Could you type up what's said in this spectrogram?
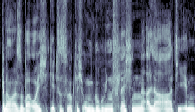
Genau, also bei euch geht es wirklich um Grünflächen aller Art, die eben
